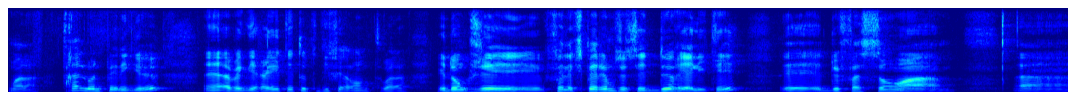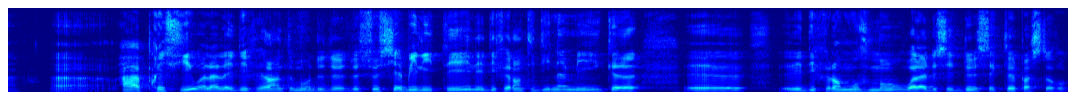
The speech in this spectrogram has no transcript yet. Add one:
Voilà. Très loin de Périgueux, hein, avec des réalités toutes différentes. Voilà. Et donc, j'ai fait l'expérience de ces deux réalités de façon à, apprécier voilà, les différents modes de, sociabilité, les différentes dynamiques, euh, les différents mouvements voilà, de ces deux secteurs pastoraux.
